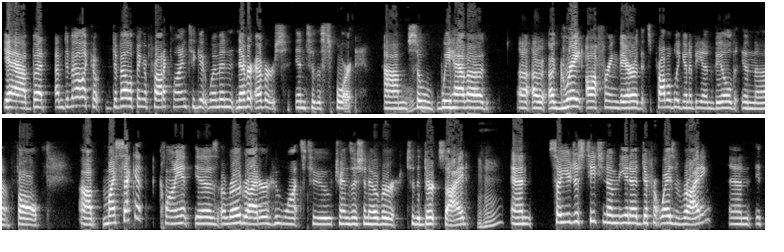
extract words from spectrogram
yeah, but I'm develop, developing a product line to get women never evers into the sport. Um, Oh. So we have a, a a great offering there that's probably going to be unveiled in the fall. Uh, my second client is a road rider who wants to transition over to the dirt side, hmm and so you're just teaching them, you know, different ways of riding, and it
